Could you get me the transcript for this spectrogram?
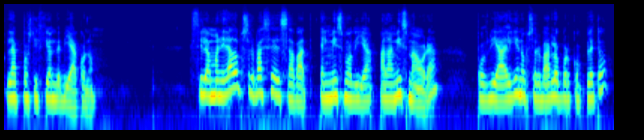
la posición de diácono. Si la humanidad observase el sabbat el mismo día, a la misma hora, ¿podría alguien observarlo por completo?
